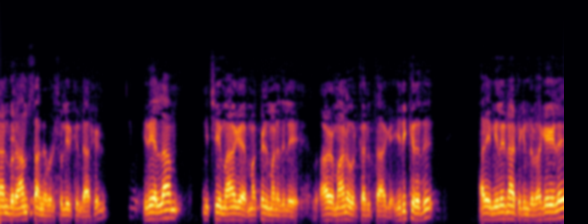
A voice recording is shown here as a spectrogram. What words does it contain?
நண்பர் ஆம்சாங் அவர் சொல்லியிருக்கின்றார்கள். இதையெல்லாம் நிச்சயமாக மக்கள் மனதிலே ஆழமான ஒரு கருத்தாக இருக்கிறது. அதை நிலைநாட்டுகின்ற வகையிலே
